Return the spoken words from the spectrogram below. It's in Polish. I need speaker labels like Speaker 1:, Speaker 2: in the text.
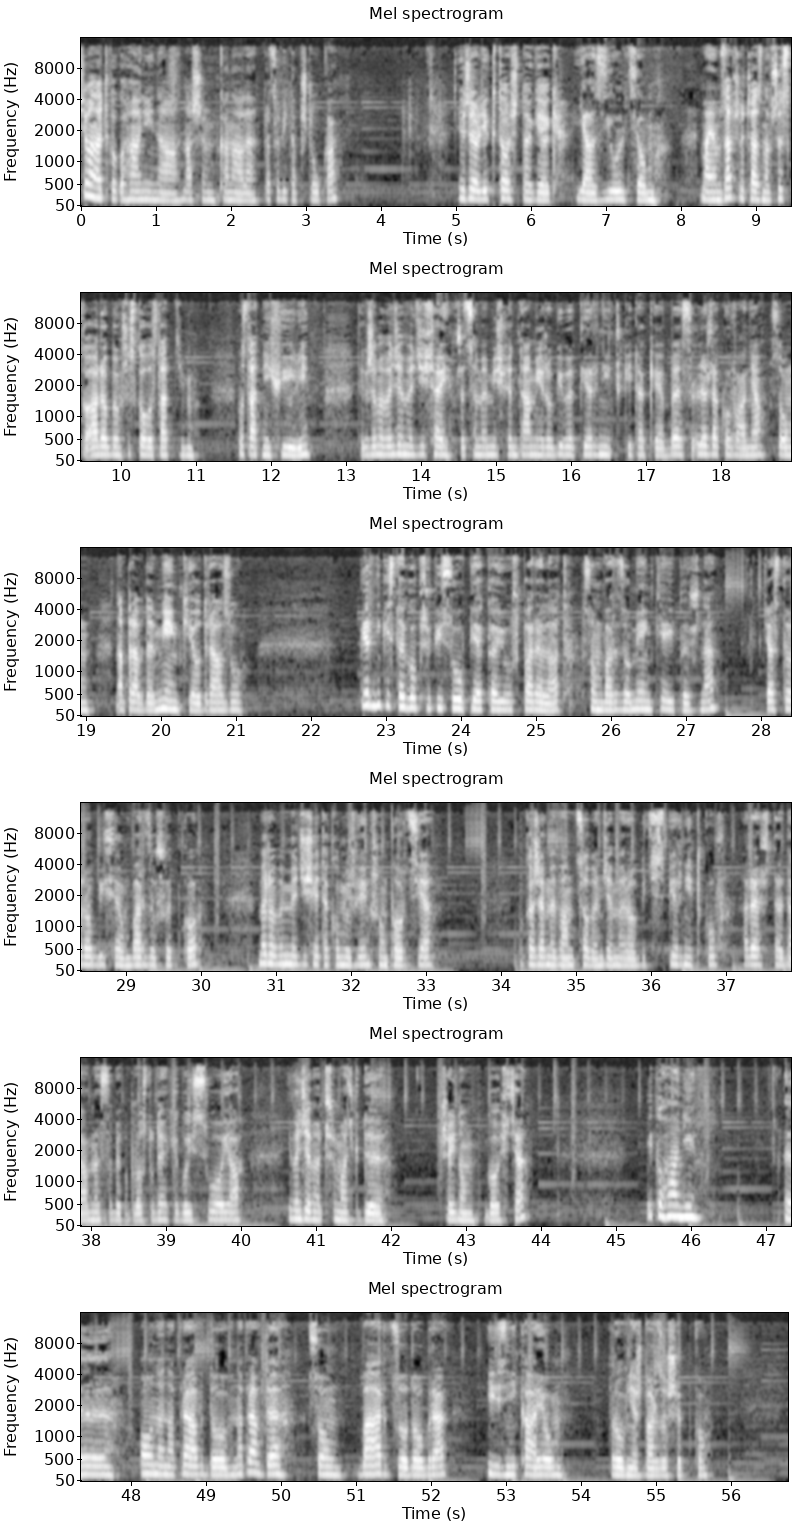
Speaker 1: Siemaneczko kochani na naszym kanale Pracowita Pszczółka. Jeżeli ktoś tak jak ja z Julcią mają zawsze czas na wszystko, a robią wszystko w, ostatnim, w ostatniej chwili. Także my będziemy dzisiaj przed samymi świętami robiły pierniczki takie bez leżakowania. Są naprawdę miękkie od razu. Pierniki z tego przepisu piekę już parę lat. Są bardzo miękkie i pyszne. Ciasto robi się bardzo szybko. My robimy dzisiaj taką już większą porcję. Pokażemy Wam, co będziemy robić z pierniczków. Resztę damy sobie po prostu do jakiegoś słoja i będziemy trzymać, gdy przyjdą goście. I kochani, yy, one naprawdę, naprawdę są bardzo dobre i znikają również bardzo szybko.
